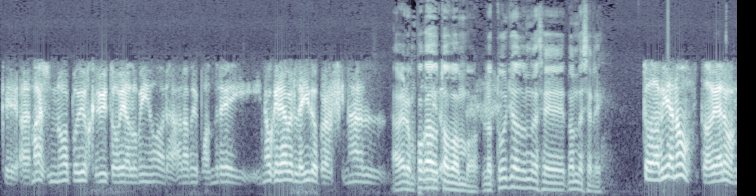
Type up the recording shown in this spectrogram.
que además no he podido escribir todavía lo mío, ahora, ahora me pondré y, y no quería haber leído, pero al final A ver, un poco de autobombo. ¿Lo tuyo dónde se, dónde se lee? todavía no, todavía no. En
